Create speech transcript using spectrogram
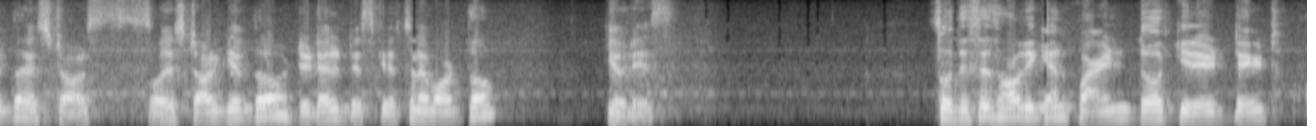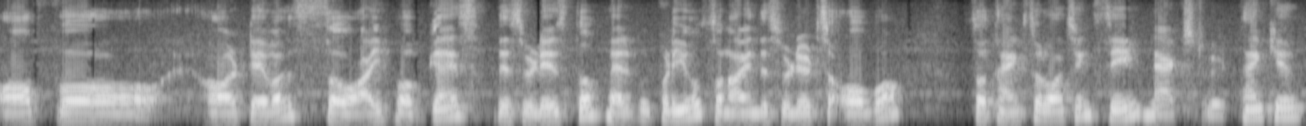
give the stars so star give the detailed description about the queries so this is how we can find the create date of uh, our tables. So i hope guys this video is so helpful for you. So now in this video it's over. So thanks for watching. See you next week thank you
